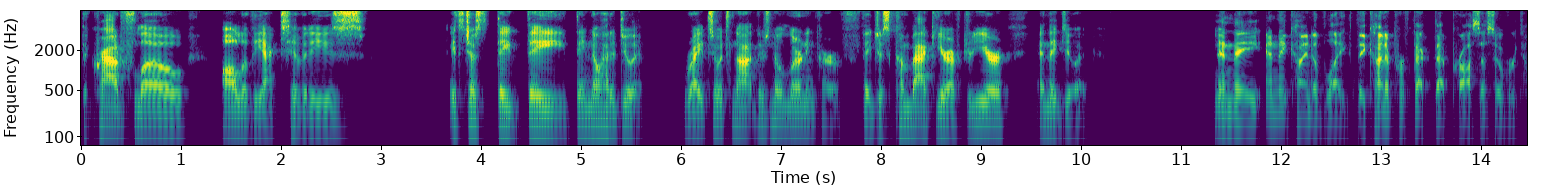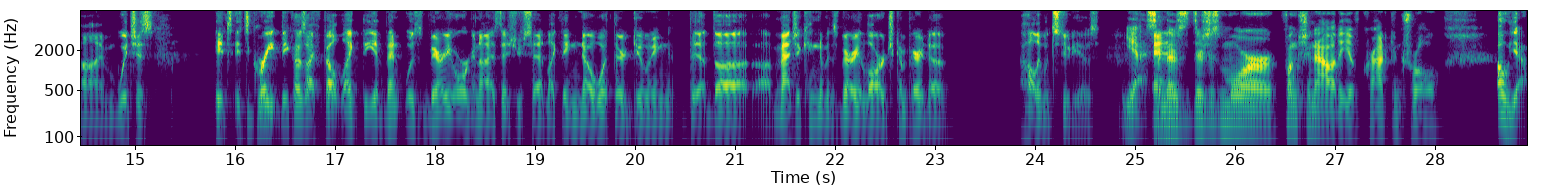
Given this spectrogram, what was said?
The crowd flow, all of the activities, it's just they they they know how to do it right so it's not there's no learning curve they just come back year after year and they do it and they and they kind of like they kind of perfect that process over time which is it's it's great because i felt like the event was very organized as you said like they know what they're doing. The the uh, magic kingdom is very large compared to hollywood studios yes and, And- there's there's just more functionality of crowd control. Oh yeah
